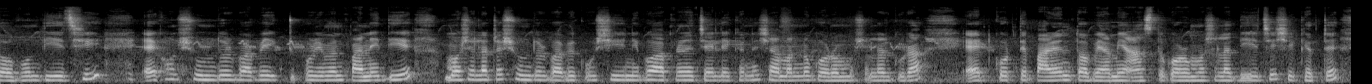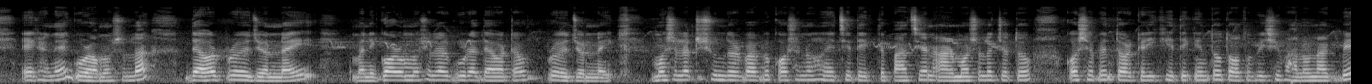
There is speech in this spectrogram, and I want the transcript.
লবণ দিয়েছি। এখন সুন্দরভাবে একটু পরিমাণ পানি দিয়ে মশলাটা সুন্দরভাবে কষিয়ে নেব। আপনারা চাইলে এখানে সামান্য গরম মশলার গুঁড়া অ্যাড করতে পারেন। তবে আমি আস্ত গরম মশলা দিয়েছি সেক্ষেত্রে এখানে গুঁড়া মশলা দেওয়ার প্রয়োজন নাই। মানে গরম মশলার গুঁড়া দেওয়াটাও প্রয়োজন নাই। মশলাটি সুন্দরভাবে কষানো হয়েছে দেখতে পাচ্ছেন, আর মশলা যত কষাবেন তরকারি খেতে কিন্তু তত বেশি ভালো লাগবে।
